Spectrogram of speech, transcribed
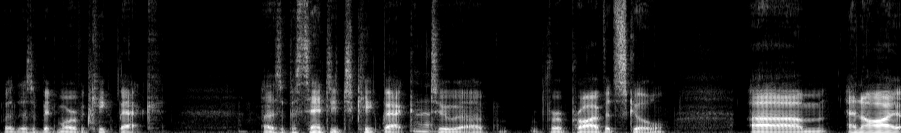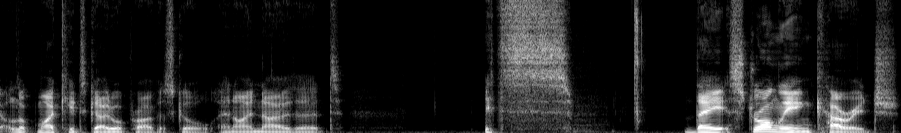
where there's a bit more of a kickback, as a percentage kickback to a, for a private school. Um, and I look, my kids go to a private school, and I know that it's they strongly encourage.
